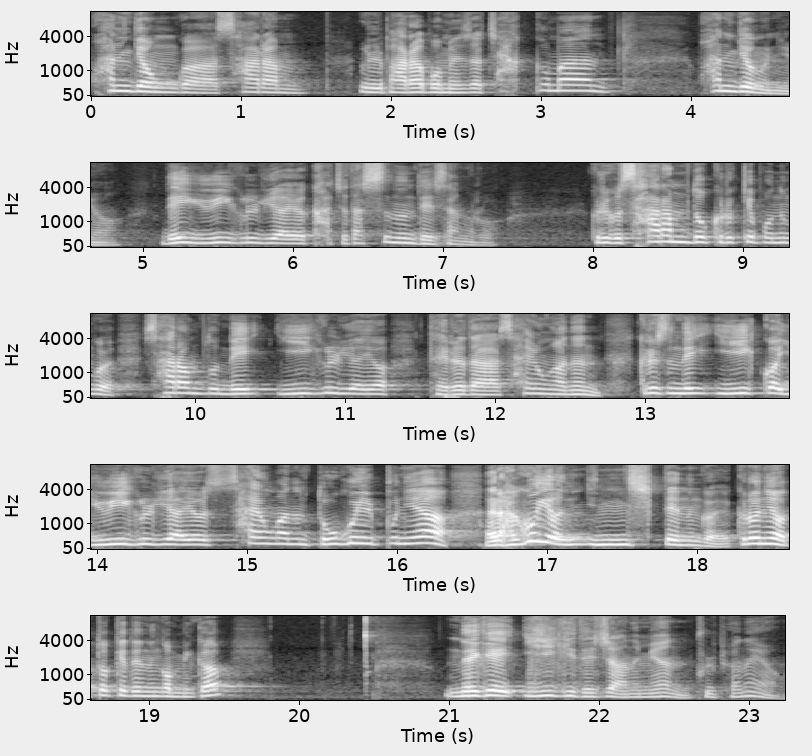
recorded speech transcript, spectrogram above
환경과 사람을 바라보면서 자꾸만 환경은요. 내 유익을 위하여 가져다 쓰는 대상으로 그리고 사람도 그렇게 보는 거예요. 사람도 내 이익을 위하여 데려다 사용하는 그래서 내 이익과 유익을 위하여 사용하는 도구일 뿐이야 라고 인식되는 거예요. 그러니 어떻게 되는 겁니까? 내게 이익이 되지 않으면 불편해요.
